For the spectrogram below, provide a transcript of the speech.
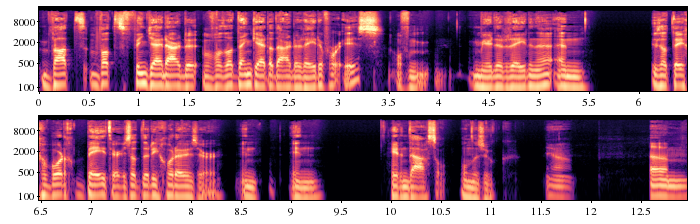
wat, wat vind jij daar de, of wat denk jij dat daar de reden voor is? Of meerdere redenen? En is dat tegenwoordig beter? Is dat rigoureuzer in, in hedendaags onderzoek? Ja. Ehm,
